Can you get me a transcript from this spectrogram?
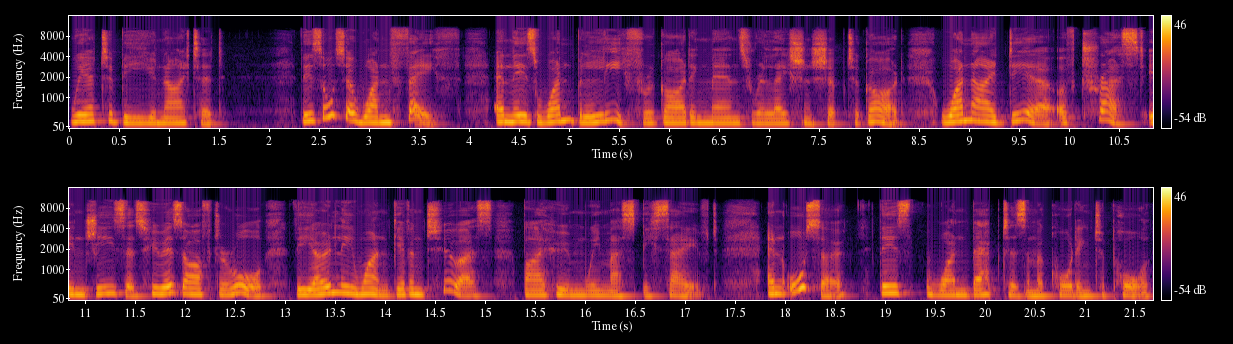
we are to be united. There's also one faith, and there's one belief regarding man's relationship to God, one idea of trust in Jesus, who is, after all, the only one given to us by whom we must be saved. And also, there's one baptism according to Paul,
